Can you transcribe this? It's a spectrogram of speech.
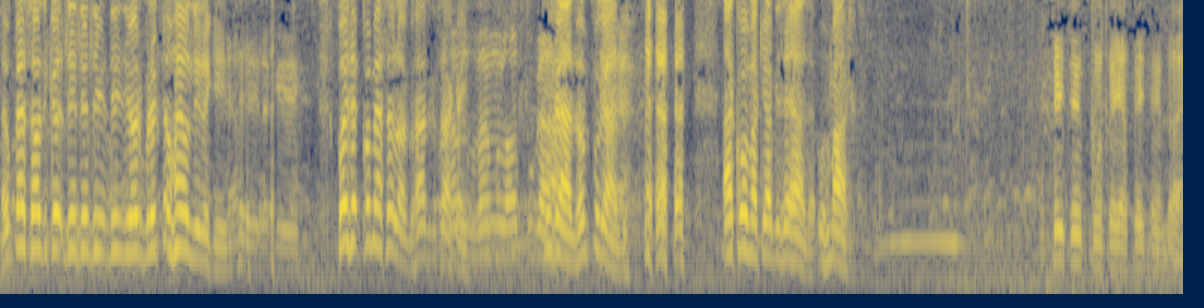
É o pessoal de, de, de, de, Ouro Branco estão reunidos aqui. É daqui. Pois é, começa logo, rasga o saco aí. Vamos, logo pro gado. Pro gado, vamos pro gado. ah, como aqui a bezerrada? Os machos. 600 conto aí, a 600, é.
